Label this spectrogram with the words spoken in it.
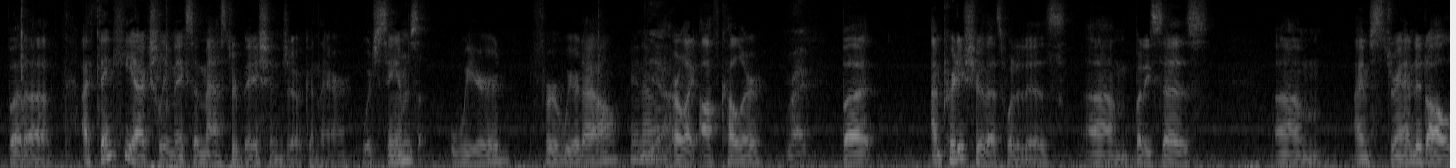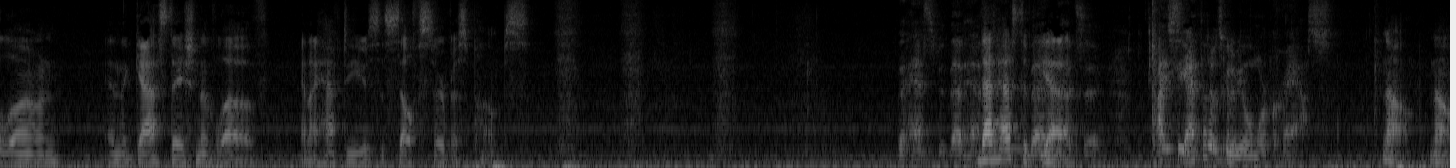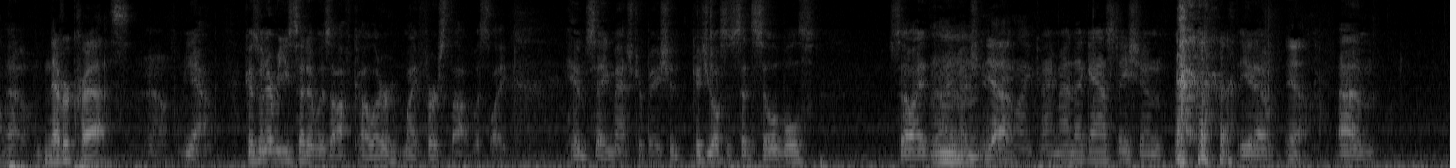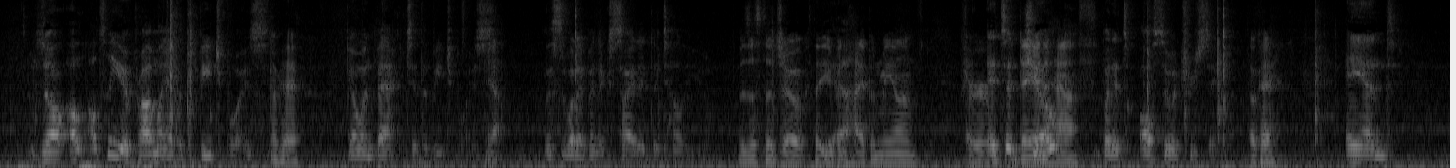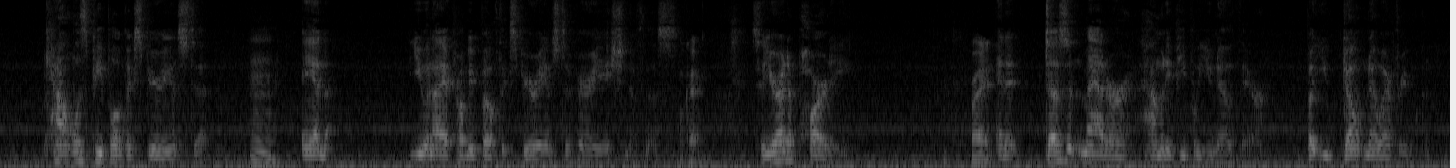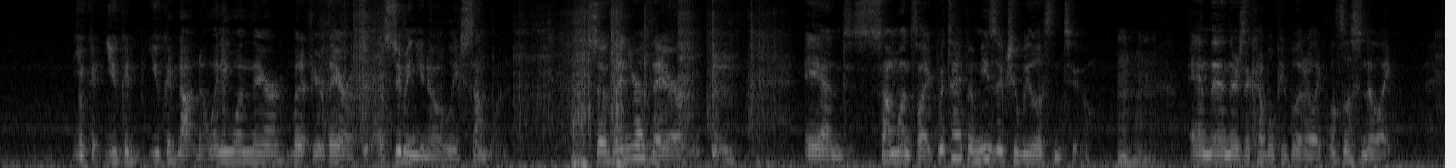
But uh, I think he actually makes a masturbation joke in there, which seems weird for Weird Al, you know, Yeah. or like off color. Right. But I'm pretty sure that's what it is. Um, but he says, um, "I'm stranded all alone." in the gas station of love, and I have to use the self-service pumps. That has to. That has. That to, has to- That, yeah. That's it. I see. I thought it was going to be a little more crass. No, no, No. never crass. No. Yeah. Because whenever you said it was off color, my first thought was like him saying masturbation. Because you also said syllables. So I, I Mm, imagine it yeah. being like, I'm at a gas station. you know. yeah. Um, so I'll, I'll, I'll tell you a problem I have with the Beach Boys. Okay. Going back to the Beach Boys. Yeah. This is what I've been excited to tell you. Is this the joke that you've Yeah. been hyping me on for It's a day joke, and a half? but it's also a true statement. Okay. And countless people have experienced it. Mm. And you and I have probably both experienced a variation of this. Okay. So you're at a party, Right. and it doesn't matter how many people you know there, but you don't know everyone. You could you could you could not know anyone there, but if you're there, assuming you know at least someone. So then you're there, and someone's like, "What type of music should we listen to?" Mm-hmm. And then there's a couple people that are like, "Let's listen to like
